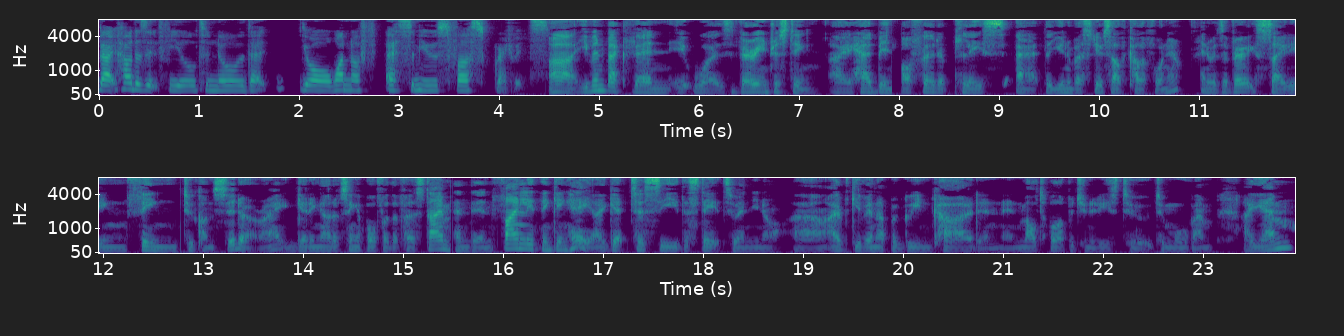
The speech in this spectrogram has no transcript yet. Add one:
back, how does it feel to know that you're one of SMU's first graduates? Ah, even back then, it was very interesting. I had been offered a place at the University of South California, and it was a very exciting thing to consider, right? Getting out of Singapore for the first time, and then finally thinking, hey, I get to see the States when, you know, uh, I've given up a green card and, and multiple opportunities to, to move. I'm, I am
